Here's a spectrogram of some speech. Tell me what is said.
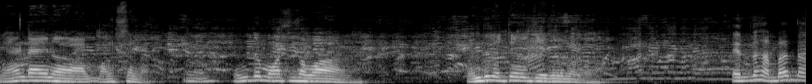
ഞാൻ ഉണ്ടായിരുന്നു ഫംഗ്ഷന് ഉം. എന്ത് മോശം സ്വഭാവമാണ്. എന്ത് തെറ്റുകൾ ചെയ്തു എന്നോട്ടെ എന്താ സംഭവം എന്താ?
